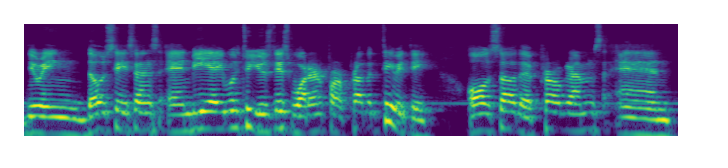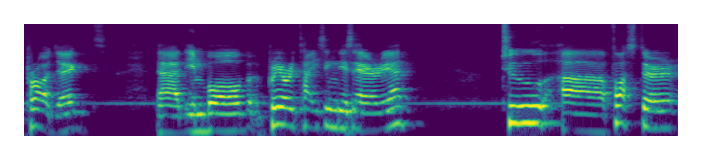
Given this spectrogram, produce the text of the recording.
during those seasons and be able to use this water for productivity. Also, the programs and projects that involve prioritizing this area to uh, foster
